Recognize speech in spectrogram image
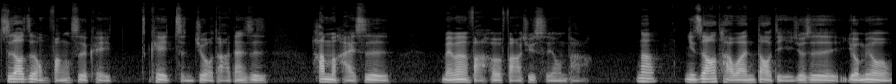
知道这种方式可以可以拯救他，但是他们还是没办法合法去使用它。那你知道台湾到底就是有没有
